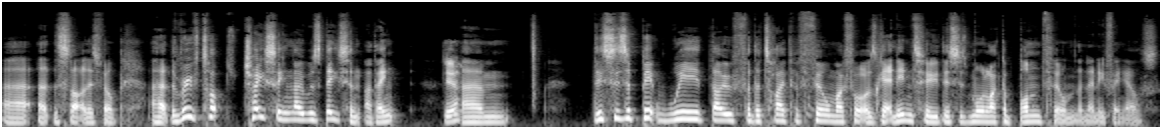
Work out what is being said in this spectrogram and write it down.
uh, at the start of this film. Uh, the rooftop chasing though was decent, I think. Yeah. Um, this is a bit weird though for the type of film I thought I was getting into. This is more like a Bond film than anything else,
